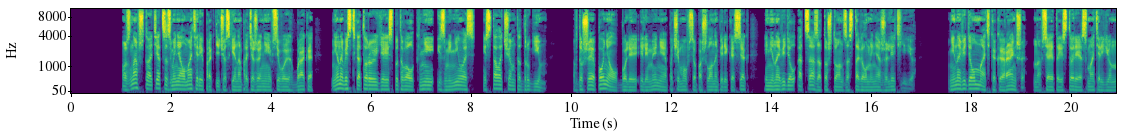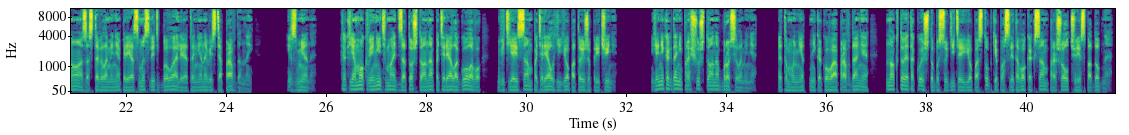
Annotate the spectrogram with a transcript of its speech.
Узнав, что отец изменял матери практически на протяжении всего их брака, Ненависть, которую я испытывал к ней, изменилась и стала чем-то другим. В душе я понял, более или менее, почему все пошло наперекосяк, и ненавидел отца за то, что он заставил меня жалеть ее. Ненавидел мать, как и раньше, но вся эта история с матерью Ноа заставила меня переосмыслить, была ли эта ненависть оправданной. измены. Как я мог винить мать за то, что она потеряла голову, ведь я и сам потерял ее по той же причине. Я никогда не прощу, что она бросила меня. Этому нет никакого оправдания, но кто я такой, чтобы судить о ее поступке после того, как сам прошел через подобное?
